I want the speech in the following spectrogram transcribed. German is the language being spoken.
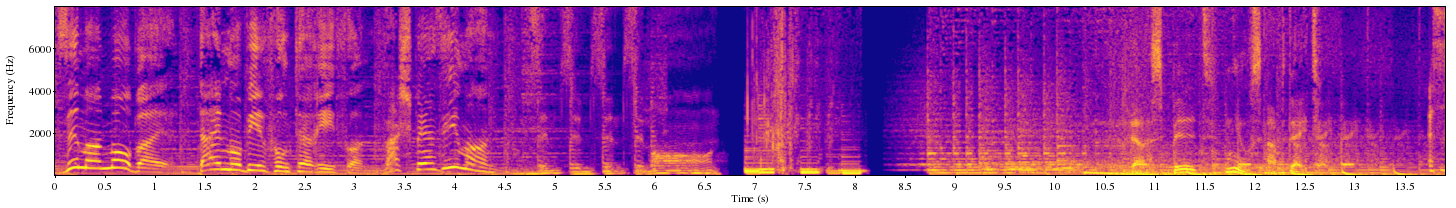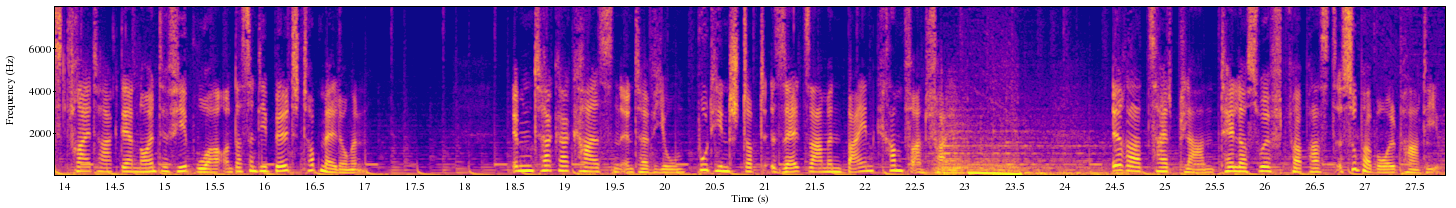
Simon Mobile, dein Mobilfunktarif von Waschbär Simon. Sim, sim, sim, Simon. Das Bild News Update. Es ist Freitag, der 9. Februar und das sind die Bild Topmeldungen. Im Tucker Carlson Interview. Putin stoppt seltsamen Beinkrampfanfall. Irrer Zeitplan. Taylor Swift verpasst Super Bowl Party.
